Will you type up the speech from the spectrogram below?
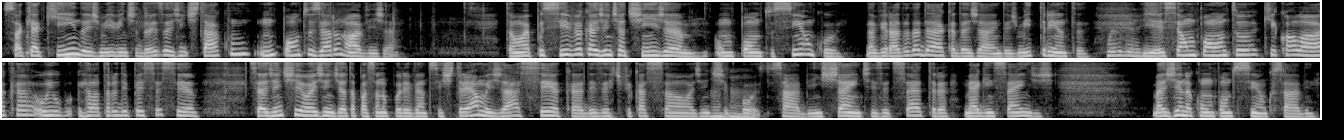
Só que aqui em 2022 a gente está com 1,09 já. Então é possível que a gente atinja 1,5 na virada da década já, em 2030. Meu Deus. E esse é um ponto que coloca o relatório do IPCC. Se a gente hoje em dia está passando por eventos extremos, já seca, desertificação, a gente, Uhum. pô, sabe, enchentes, etc., mega incêndios, imagina com 1,5, sabe?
